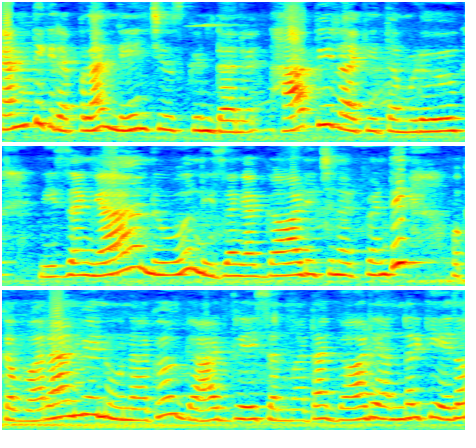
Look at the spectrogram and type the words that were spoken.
కంటికి రెప్పలా నేను చూసుకుంటాను. హ్యాపీ రాఖీ తమ్ముడు. నిజంగా నువ్వు నిజంగా గాడ్ ఇచ్చినటువంటి ఒక వరాన్వే నువ్వు నాకు గాడ్ గ్రేస్ అనమాట గాడ్ అందరికీ ఏదో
